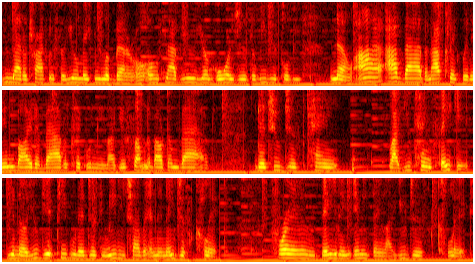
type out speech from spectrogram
you not attractive, so you'll make me look better. Or oh snap, you you're gorgeous, and we just gonna be. No, I I vibe and I click with anybody that vibe and click with me. Like it's something about them vibes that you just can't like you can't fake it. You know, you get people that just meet each other and then they just click. Friends, dating, anything like you just click.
